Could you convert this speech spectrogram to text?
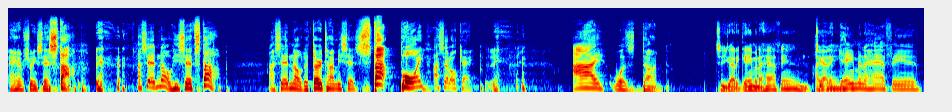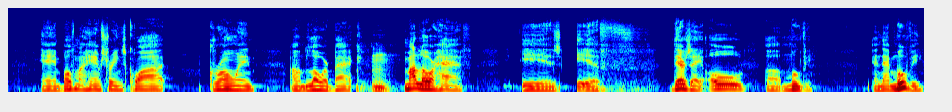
hamstring said stop. I said no. He said stop. I said no. The third time he said stop, boy. I said okay. I was done. So you got a game and a half in? I got a game and a half in, and both my hamstrings, quad, growing, um, lower back. My lower half is if there's a old uh, movie, and that movie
